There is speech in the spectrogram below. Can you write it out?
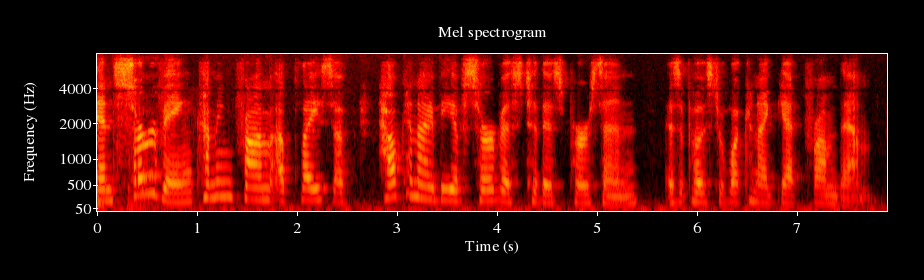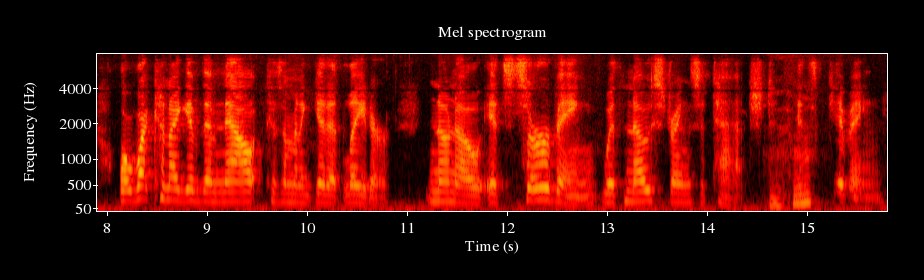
And serving, coming from a place of how can I be of service to this person as opposed to what can I get from them or what can I give them now because I'm going to get it later. No, no, it's serving with no strings attached. It's giving.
